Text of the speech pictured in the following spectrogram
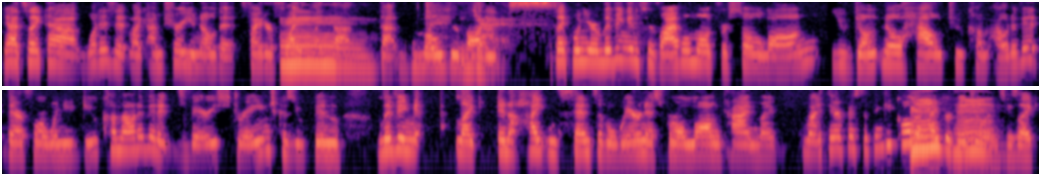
yeah, it's like uh what is it? Like I'm sure you know that fight or flight mm. like that mm. that mode your body. Yes. It's like when you're living in survival mode for so long, you don't know how to come out of it. Therefore, when you do come out of it, it's very strange because you've been living like in a heightened sense of awareness for a long time. My my therapist, I think he called it mm-hmm. hypervigilance. He's like,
